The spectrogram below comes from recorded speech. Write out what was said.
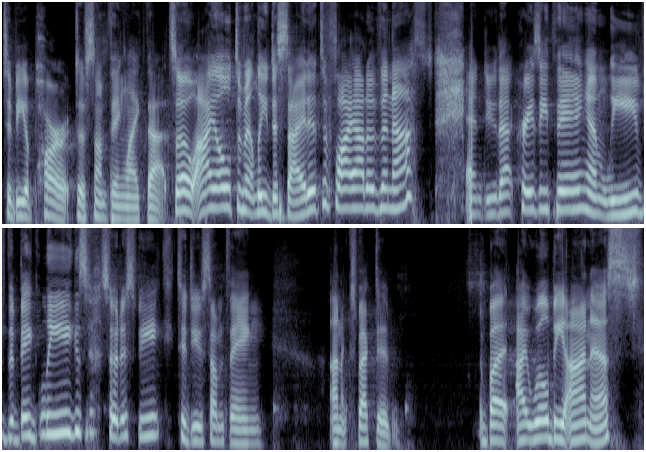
to be a part of something like that. So I ultimately decided to fly out of the nest and do that crazy thing and leave the big leagues, so to speak, to do something unexpected. But I will be honest,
